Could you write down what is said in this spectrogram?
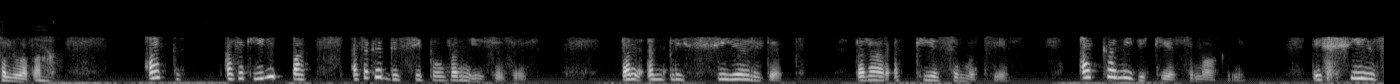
gelowig. Ja. Ek as ek hierdie pad as ek 'n disipel van Jesus is, dan impliseer dit dat daar 'n keuse moet wees. Ek kan nie die keuse maak nie. Die Gees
